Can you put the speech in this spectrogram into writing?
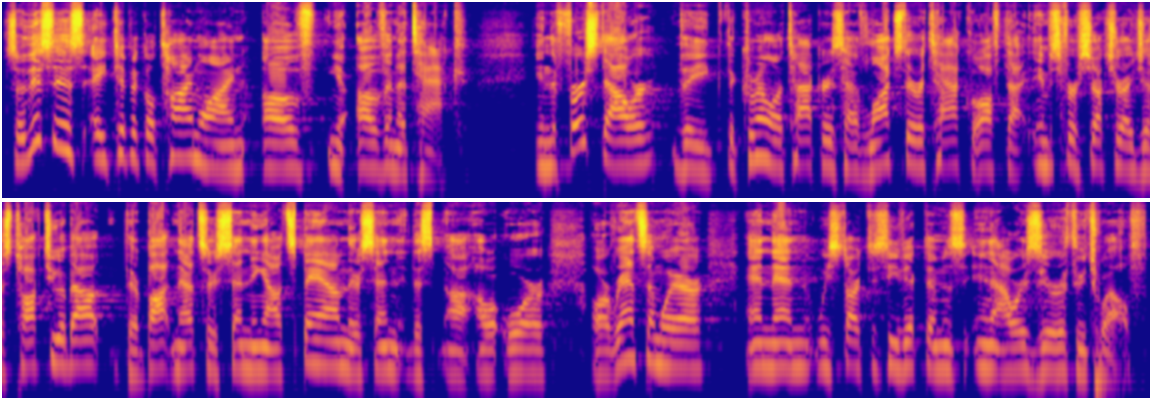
So this is a typical timeline of, you know, of an attack. In the first hour, the, the criminal attackers have launched their attack off that infrastructure I just talked to you about. Their botnets are sending out spam, they're this, uh, or, or, or ransomware, and then we start to see victims in hours 0 through 12.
